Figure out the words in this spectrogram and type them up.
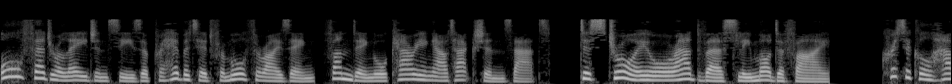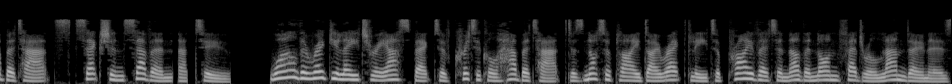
All federal agencies are prohibited from authorizing, funding or carrying out actions that destroy or adversely modify critical habitats section 7 a 2 while the regulatory aspect of critical habitat does not apply directly to private and other non-federal landowners,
